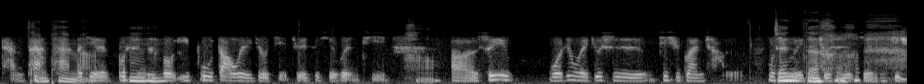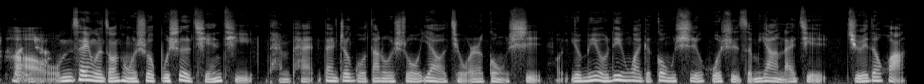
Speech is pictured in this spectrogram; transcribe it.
谈判，谈判，而且不是能够一步到位就解决这些问题。好，呃，所以。我认为就是继续观察了，真的好。我们蔡英文总统说不设前提谈判，但中国大陆说要九二共识，有没有另外一个共识，或是怎么样来解决的话，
